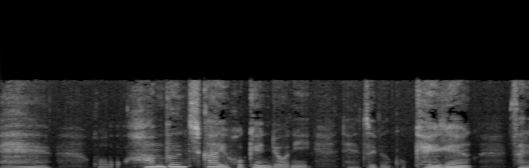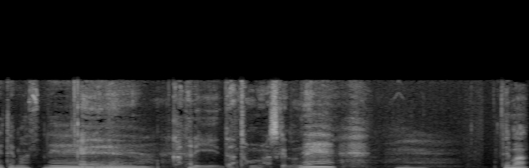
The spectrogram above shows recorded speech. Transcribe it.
ねえ、こう、半分近い保険料に、ね、随分こう軽減されてますね。ええー、かなりだと思いますけどね。ねうん、で、まあ、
